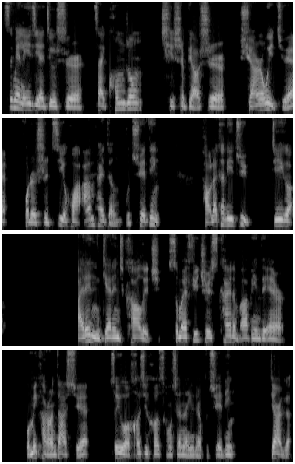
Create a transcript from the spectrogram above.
字面理解就是在空中，其实表示悬而未决，或者是计划安排等不确定。好，来看例句。第一个，I didn't get into college, so my future is kind of up in the air. 我没考上大学，所以我何去何从现在有点不确定。第二个，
